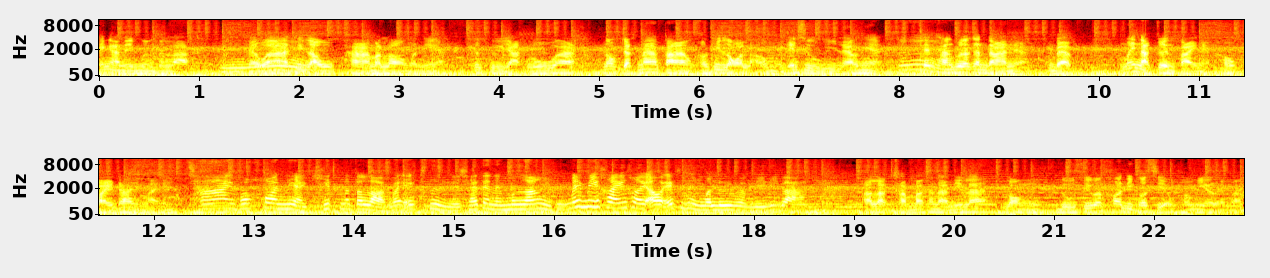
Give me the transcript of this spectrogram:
ช้งานในเมืองเป็นหลักๆอืมแต่ว่าที่เราพามาลองวันนี้ก็คืออยากรู้ว่านอกจากหน้าตาของเขาที่หล่อเหลาเหมือน SUV แล้วเนี่ยอืมเส้นทางธุรกันดารเนี่ยแบบไม่หนักเกินไปเนี่ยเขาไปได้ไหมใช่ เพราะคนเนี่ยคิดมาตลอดว่า X1 เนี่ยใช้แต่ในเมือง ไม่มีใครเคยเอา X1 มาลุยแบบนี้ดีกว่าเอาล่ะขับมาขนาดนี้แล้วลองดูซิว่าข้อดีข้อเสียของเขามีอะไรบ้าง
